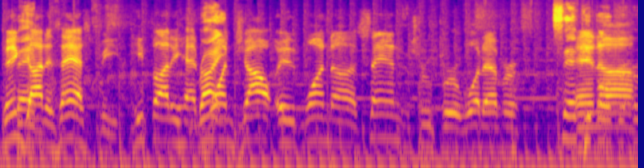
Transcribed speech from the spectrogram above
Ben, Ben. got his ass beat. He thought he had Right. one jaw, uh, one uh, sand trooper or whatever. Sand and, people uh,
